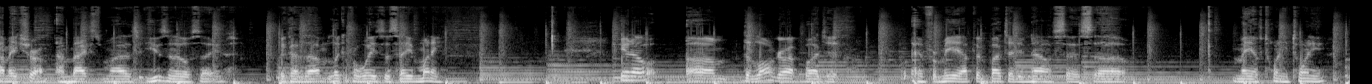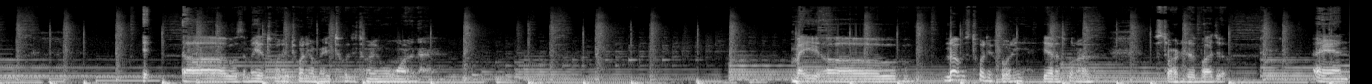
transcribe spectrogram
I make sure I, maximize using those things because I'm looking for ways to save money. You know, um, the longer I budget, and for me, I've been budgeting now since uh, May of 2020. Uh, was it May of 2020 or May 2021? May of no, it was 2020. Yeah, that's when I started the budget. And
